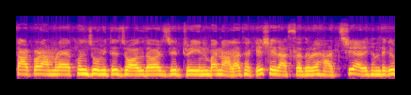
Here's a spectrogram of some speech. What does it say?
তারপর আমরা এখন জমিতে জল দেওয়ার যে ড্রেন বা নালা থাকে সেই রাস্তা ধরে হাঁটছি আর এখান থেকে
